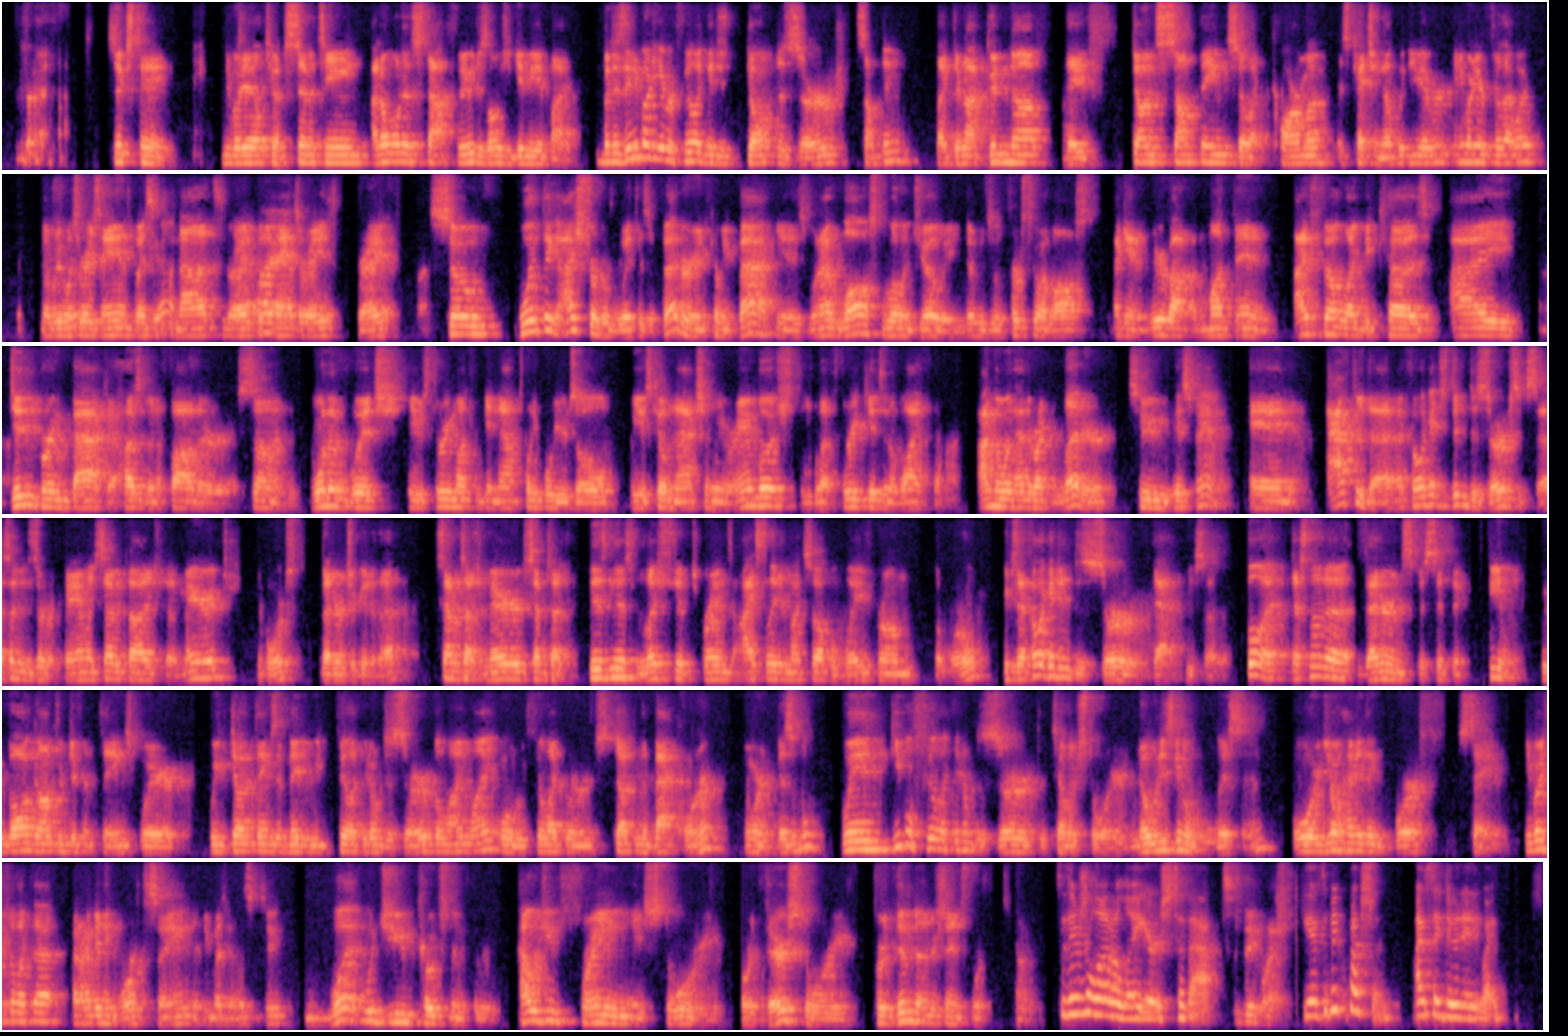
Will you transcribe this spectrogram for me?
16. Anybody else who have 17? I don't want to stop food as long as you give me a bite. But does anybody ever feel like they just don't deserve something? Like they're not good enough? They've done something, so like karma is catching up with you. Ever anybody ever feel that way? Nobody wants to raise hands, basically yeah. nods, right? Put their hands raised, right? So one thing I struggled with as a veteran coming back is when I lost Will and Joey, those were the first two I lost. Again, we were about a month in. I felt like because I didn't bring back a husband, a father, a son, one of which he was three months from getting out, 24 years old. He was killed in action. We were ambushed. He left three kids and a wife behind. I'm the one that had to write the letter to his family. And after that, I felt like I just didn't deserve success. I didn't deserve a family, sabotaged a marriage, divorce. Veterans are good at that. Sabotaged marriage, sabotaged business, relationships, friends, isolated myself away from the world because I felt like I didn't deserve that piece of it. But that's not a veteran specific feeling. We've all gone through different things where we've done things that maybe we feel like we don't deserve the limelight or we feel like we're stuck in the back corner and we're invisible. When people feel like they don't deserve to tell their story, nobody's going to listen, or you don't have anything worth saying. Anybody feel like that? I don't have anything worth saying that anybody's going to listen to. What would you coach them through? How would you frame a story or their story for them to understand it's worth telling? So there's a lot of layers to that. It's a big question. Yeah, it's a big question. I say do it anyway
